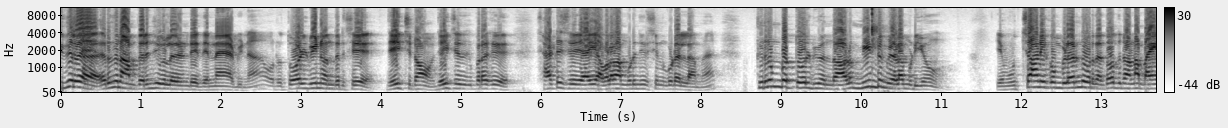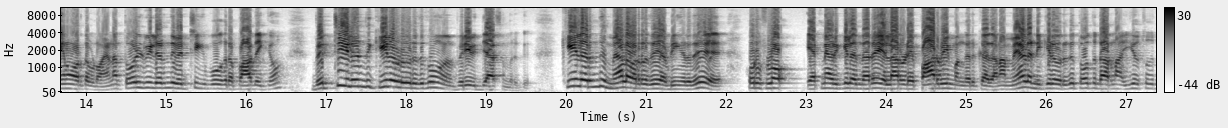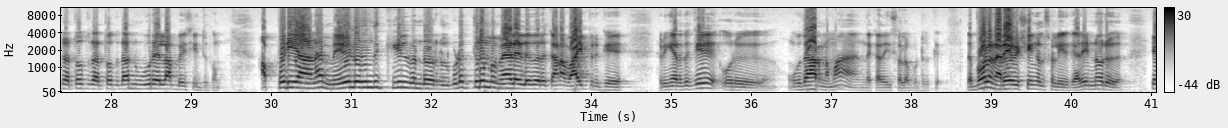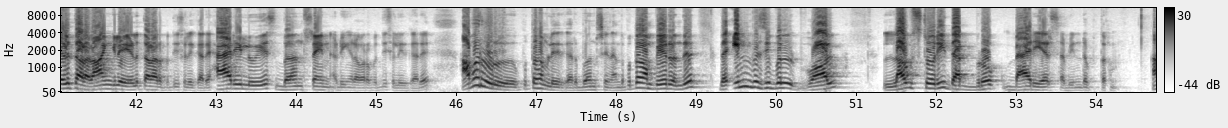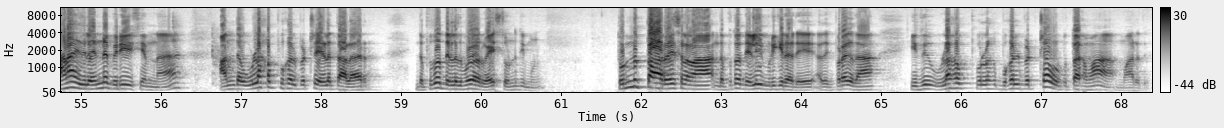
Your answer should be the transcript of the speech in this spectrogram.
இதில் இருந்து நாம் தெரிஞ்சு கொள்ள வேண்டியது என்ன அப்படின்னா ஒரு தோல்வின்னு வந்துருச்சு ஜெயிச்சிட்டோம். ஜெயிச்சதுக்கு பிறகு சாட்டிஸ்ஃபை ஆகி அவ்வளோதான் முடிஞ்சிருச்சுன்னு கூட இல்லாமல் திரும்ப தோல்வி வந்தாலும் மீண்டும் எழ முடியும். என் உச்சாணி கொம்புலேருந்து ஒருத்தன் தோத்துட்டான்னா பயங்கரமாக வருத்தப்படுவான். ஏன்னா தோல்வியிலேருந்து வெற்றிக்கு போகிற பாதைக்கும் வெற்றியிலேருந்து கீழே விழுகிறதுக்கும் பெரிய வித்தியாசம் இருக்குது கீழேருந்து மேலே வர்றது அப்படிங்கிறது ஒரு ஃப்ளோ ஏற்கனவே அவர் கீழே இருந்தாரு எல்லாருடைய பார்வையும் அங்கே இருக்காது. ஆனால் மேலே நிற்கிறவருக்கு தோத்துட்டார்னா ஐயோ தோத்துட்டார் தோத்துட்டார் தோத்துட்டார்னு ஊரெல்லாம் பேசிகிட்டு இருக்கும். அப்படியான மேலிருந்து கீழ் வந்தவர்கள் கூட திரும்ப மேலே எழுதுவதற்கான வாய்ப்பு இருக்குது அப்படிங்கிறதுக்கு ஒரு உதாரணமாக இந்த கதை சொல்லப்பட்டிருக்கு. இதை போல் நிறைய விஷயங்கள் சொல்லியிருக்காரு. இன்னொரு எழுத்தாளர் ஆங்கில எழுத்தாளர் பற்றி சொல்லியிருக்காரு. ஹாரி லூயிஸ் பேர்ன்ஸ்டைன் அப்படிங்கிறவரை பற்றி சொல்லியிருக்காரு. அவர் ஒரு புத்தகம் எழுதியிருக்காரு பேர்ன்ஸ்டைன் அந்த புத்தகம் பேர் வந்து the invisible wall love story that broke barriers அப்படின்ற புத்தகம். ஆனால் இதில் என்ன பெரிய விஷயம்னா அந்த உலக புகழ் பெற்ற எழுத்தாளர் இந்த புத்தகத்தை எழுதும்போது அவர் வயசு தொண்ணூற்றி மூணு. தொண்ணூத்தாறு வயசில் தான் இந்த புத்தகத்தை எழுதி முடிக்கிறாரு. அதுக்கு பிறகு தான் இது உலக புலக புகழ்பெற்ற ஒரு புத்தகமாக மாறுது.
